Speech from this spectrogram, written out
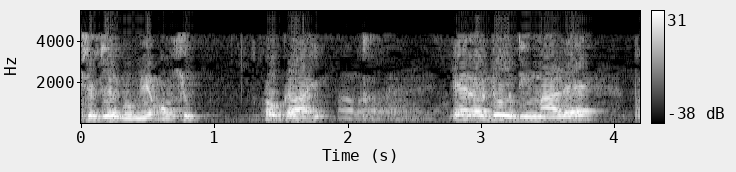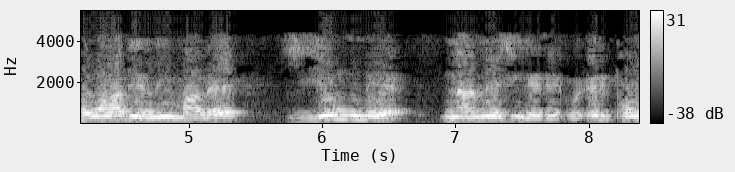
ဖြစ်ဖြစ်ကိုမြင်အောင်ရှုဟုတ်ကလားအဲ့တော့တို့ဒီမှာလဲဘဝတင်လေးမှာလဲယုံနဲ့နာနဲ့ရှိတဲ့တဲ့ကိုအဲ့ဒီဘဝ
